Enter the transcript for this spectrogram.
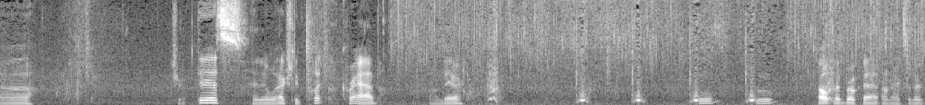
Uh, drop this, and then we'll actually put a crab on there. Oh, I broke that on accident.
